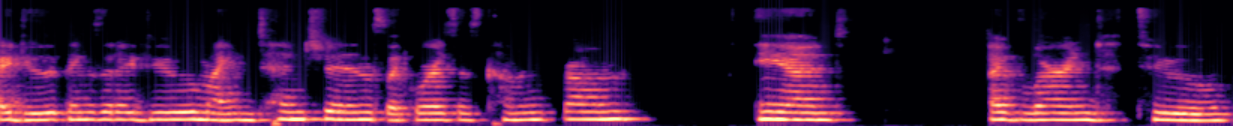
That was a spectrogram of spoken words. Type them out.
i do the things that i do my intentions like where is this coming from? And I've learned to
